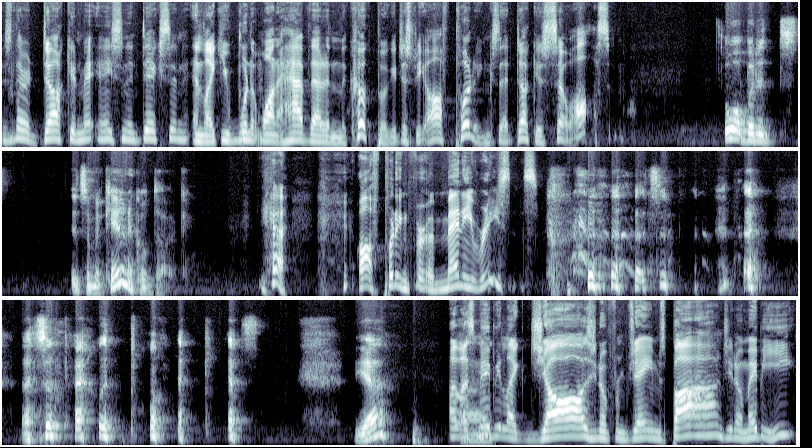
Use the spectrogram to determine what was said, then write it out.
isn't there a duck in Mason and Dixon? And like you wouldn't want to have that in the cookbook. It'd just be off-putting because that duck is so awesome. Well, but it's it's a mechanical duck. Yeah, off-putting for many reasons. that's a, that's a valid point, I guess. Yeah. Unless uh, maybe like Jaws, you know, from James Bond. You know, maybe he.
